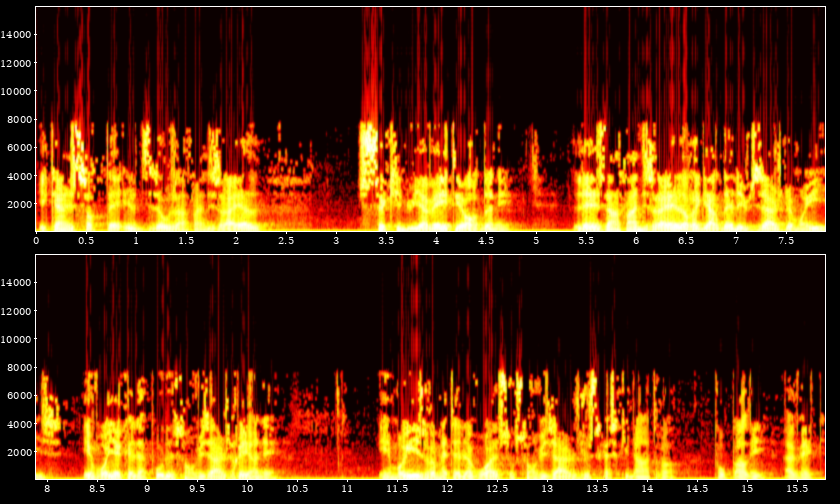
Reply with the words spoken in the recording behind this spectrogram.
Et quand il sortait, il disait aux enfants d'Israël ce qui lui avait été ordonné. Les enfants d'Israël regardaient le visage de Moïse et voyaient que la peau de son visage rayonnait. Et Moïse remettait le voile sur son visage jusqu'à ce qu'il entrât pour parler avec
